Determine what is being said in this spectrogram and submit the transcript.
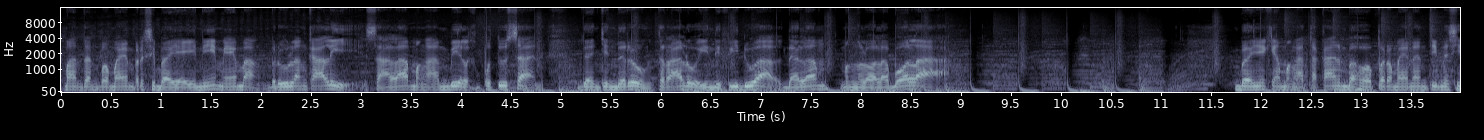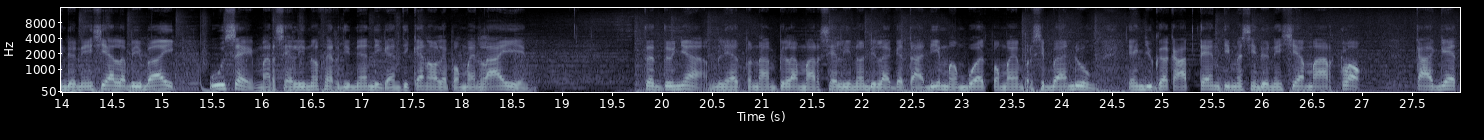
Mantan pemain Persibaya ini memang berulang kali salah mengambil keputusan dan cenderung terlalu individual dalam mengelola bola. Banyak yang mengatakan bahwa permainan timnas Indonesia lebih baik usai Marcelino Ferdinand digantikan oleh pemain lain. Tentunya melihat penampilan Marcelino di laga tadi membuat pemain Persib Bandung yang juga kapten timnas Indonesia Mark Lok kaget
